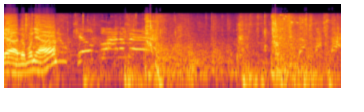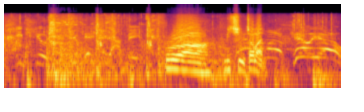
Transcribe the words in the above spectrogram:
야, 너 뭐냐? 우와, 미친, 잠깐만. I'm gonna kill you!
